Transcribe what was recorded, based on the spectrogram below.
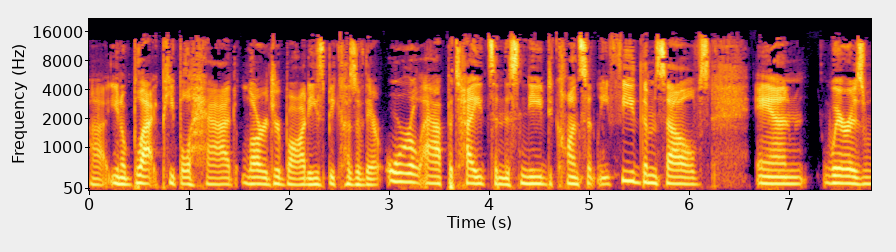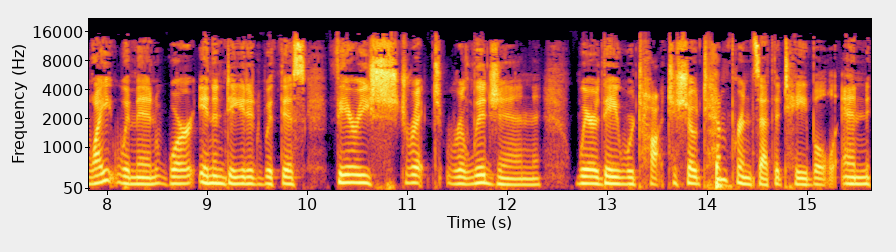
uh, you know, black people had larger bodies because of their oral appetites and this need to constantly feed themselves. And whereas white women were inundated with this very strict religion where they were taught to show temperance at the table and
